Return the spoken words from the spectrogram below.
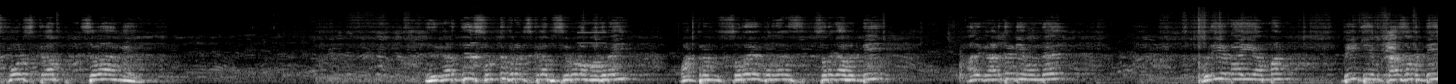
ஸ்போர்ட்ஸ் கிளப் சிவகங்கை. இதுக்கு அடுத்து சுண்டு பிரண்ட்ஸ் கிளப் சிறுவல மதுரை மற்றும் சுரக பிரதர்ஸ் சுரகாபட்டி அதுக்கு அடுத்த டீம் வந்து புதியநாயகி அம்மன் பிடிஎம் காசம்பட்டி காசமட்டி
